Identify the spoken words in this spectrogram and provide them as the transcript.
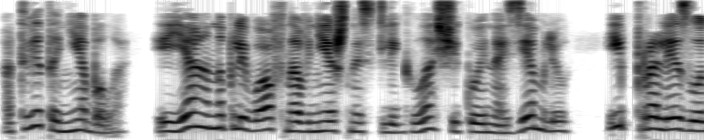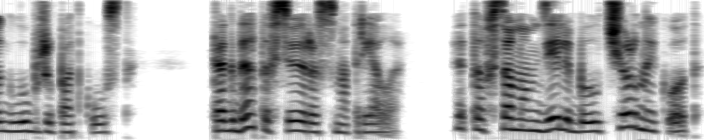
Ответа не было, и я, наплевав на внешность, легла щекой на землю и пролезла глубже под куст. Тогда-то все и рассмотрела. Это в самом деле был черный кот.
